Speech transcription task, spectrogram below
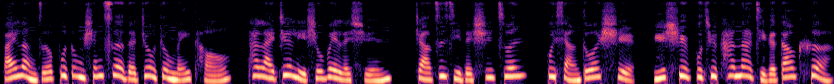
白冷泽不动声色地皱皱眉头，他来这里是为了寻找自己的师尊。不想多事，于是不去看那几个刀客，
